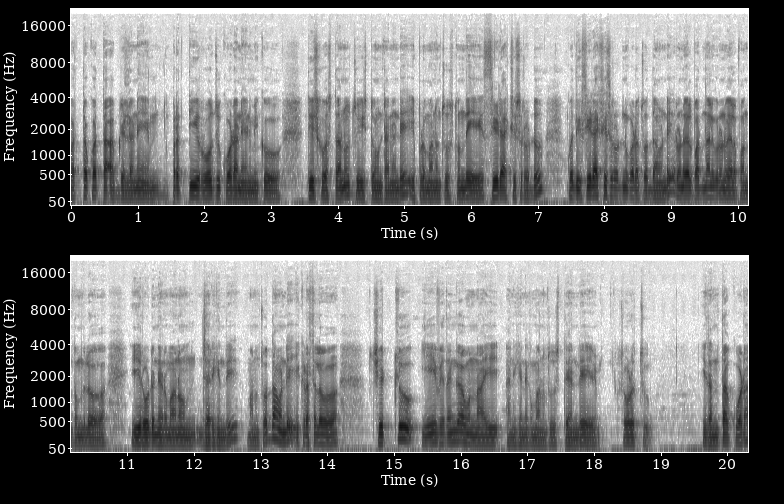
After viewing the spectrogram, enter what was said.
కొత్త కొత్త కొత్త అప్డేట్లని ప్రతిరోజు కూడా నేను మీకు తీసుకువస్తాను చూపిస్తూ ఉంటానండి. ఇప్పుడు మనం చూస్తుంది సీడాక్సిస్ రోడ్డు. కొద్దిగా సీడాక్సిస్ రోడ్డును కూడా చూద్దామండి. రెండు వేల పద్నాలుగు రెండు వేల పంతొమ్మిదిలో ఈ రోడ్డు నిర్మాణం జరిగింది. మనం చూద్దామండి. ఇక్కడ అసలు చెట్లు ఏ విధంగా ఉన్నాయి అని కనుక మనం చూస్తే అండి చూడొచ్చు. ఇదంతా కూడా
